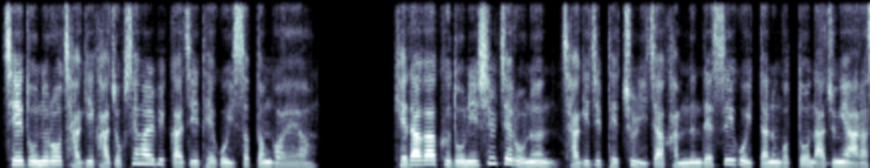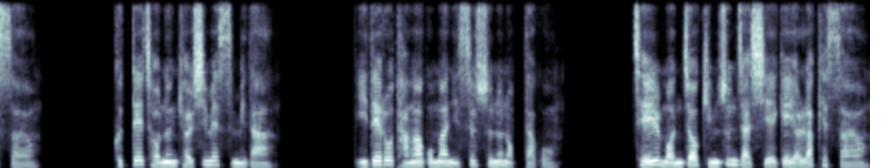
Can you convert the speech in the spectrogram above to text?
제 돈으로 자기 가족 생활비까지 대고 있었던 거예요. 게다가 그 돈이 실제로는 자기 집 대출 이자 갚는 데 쓰이고 있다는 것도 나중에 알았어요. 그때 저는 결심했습니다. 이대로 당하고만 있을 수는 없다고. 제일 먼저 김순자 씨에게 연락했어요.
